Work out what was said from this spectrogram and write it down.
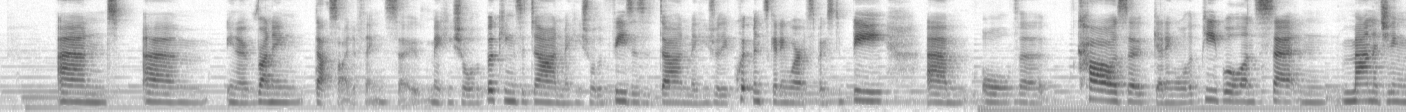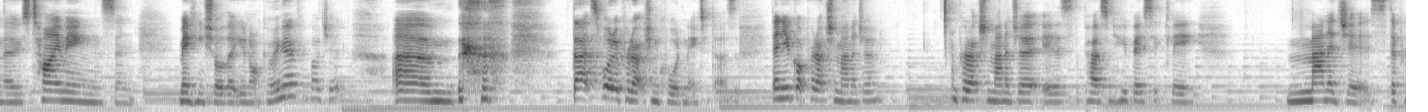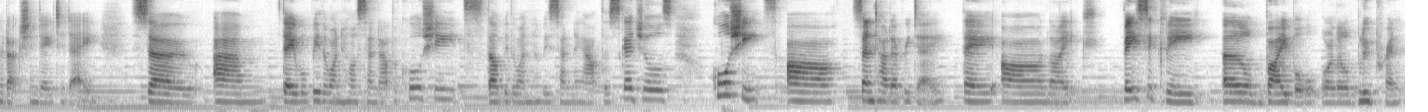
and um, you know running that side of things. So making sure the bookings are done making sure the visas are done making sure the equipment's getting where it's supposed to be um, all the cars are getting all the people on set and managing those timings and making sure that you're not going over budget. Um, that's what a production coordinator does. Then you've got production manager. A production manager is the person who basically manages the production day to day. So um, they will be the one who'll send out the call sheets, they'll be the one who'll be sending out the schedules. Call sheets are sent out every day. They are like basically a little Bible or a little blueprint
